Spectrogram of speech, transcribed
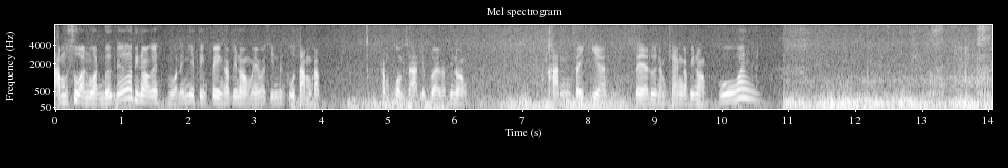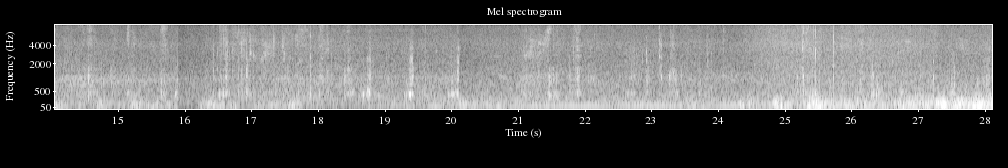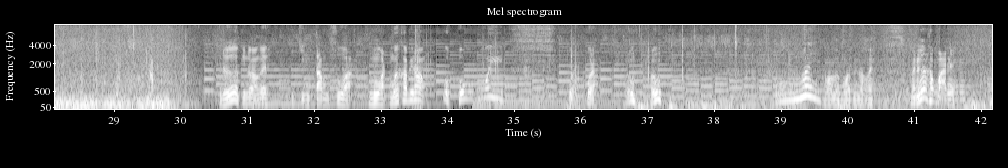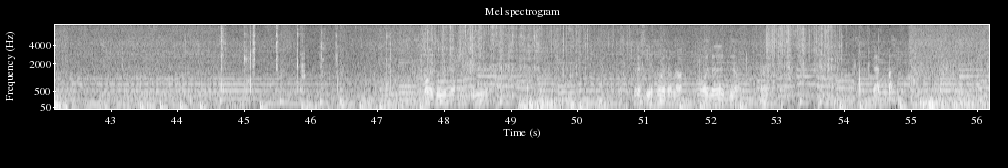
ตำส่วนหนวดหมึกเด้อพี่น้องเอ้ยหนวดในเงี้ยเป่งๆครับพี่น้องแม่ว่าซินเป็นผู้ตำครับทำความสะอาดเรียบร้อยครับพี่น้องขันใส่เกียร์แซ่ด้วยน้ำแข็งครับพี่น้องโอ้ย เด้อพี่น้องเอ้ยไปกินตำส่วหนวดมึกครับพี่น้อง โอ้โหยปวดอะปวดอะเอาเอาโอ้ยหอมไม่หอมพี่น้องเอ้ยมาเด้อครับบาทเนี่ยโอ้ยดูนะดูนะจะเสียห้อยแล้วเนาะห้อยเลยพี่น้องนะจัดไป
